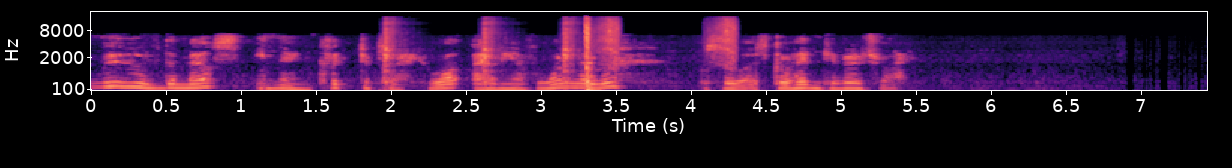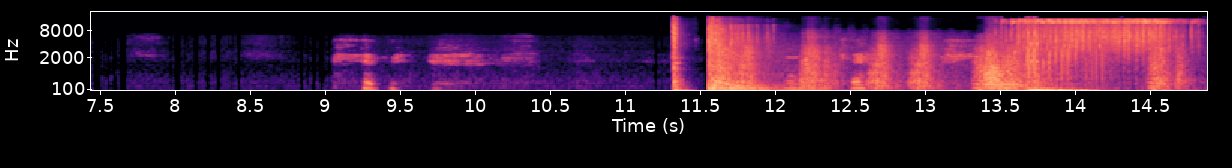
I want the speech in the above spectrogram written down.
Move the mouse and then click to play. Well, I only have one lever, so let's go ahead and give it a try. okay.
